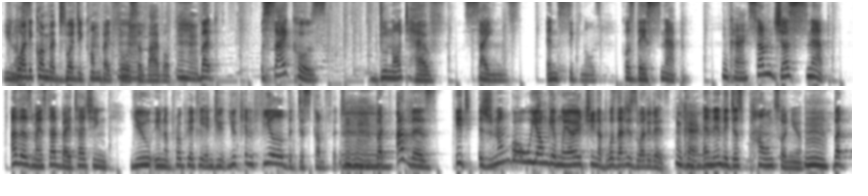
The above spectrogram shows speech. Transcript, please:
you know, Body combat. body combat for Mm-hmm. survival. But psychos do not have signs and signals because they snap. Okay. Some just snap. Others might start by touching you inappropriately and you, you can feel the discomfort. Mm-hmm. But others, it is nongo uyange mweya china because that is what it is. Okay. And then they just pounce on you. Mm. But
